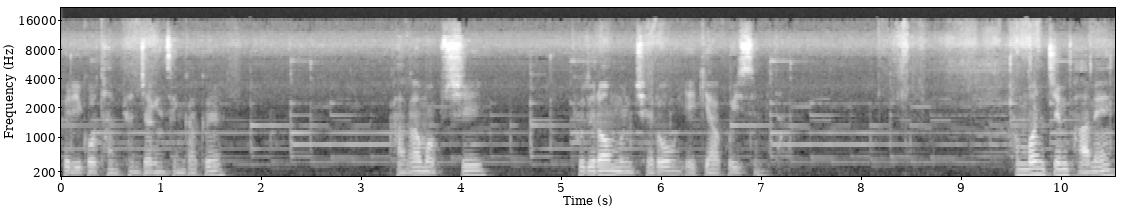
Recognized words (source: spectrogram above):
그리고 단편적인 생각을 가감없이 부드러운 문체로 얘기하고 있습니다. 한 번쯤 밤에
